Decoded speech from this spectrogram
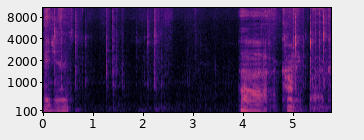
agent, uh, comic book.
